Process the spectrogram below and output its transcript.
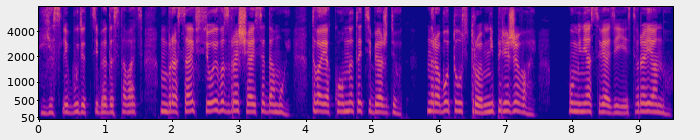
Если будет тебя доставать, бросай все и возвращайся домой. Твоя комната тебя ждет. На работу устроим, не переживай. У меня связи есть в району.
